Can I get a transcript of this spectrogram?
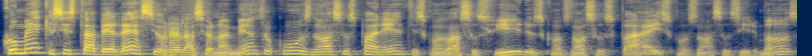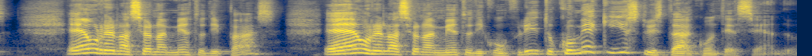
Como é que se estabelece o relacionamento com os nossos parentes, com os nossos filhos, com os nossos pais, com os nossos irmãos? É um relacionamento de paz? É um relacionamento de conflito? Como é que isto está acontecendo?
